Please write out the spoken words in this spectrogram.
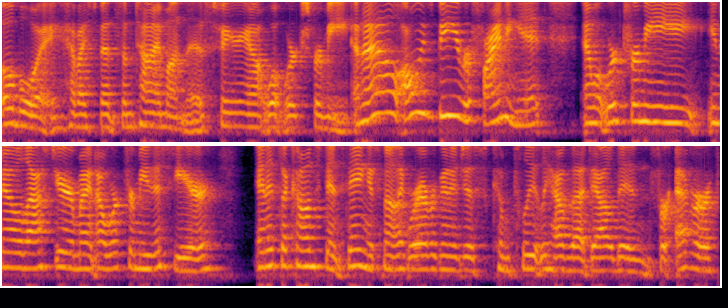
oh boy, have I spent some time on this, figuring out what works for me. And I'll always be refining it. And what worked for me, you know, last year might not work for me this year. And it's a constant thing. It's not like we're ever going to just completely have that dialed in forever.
